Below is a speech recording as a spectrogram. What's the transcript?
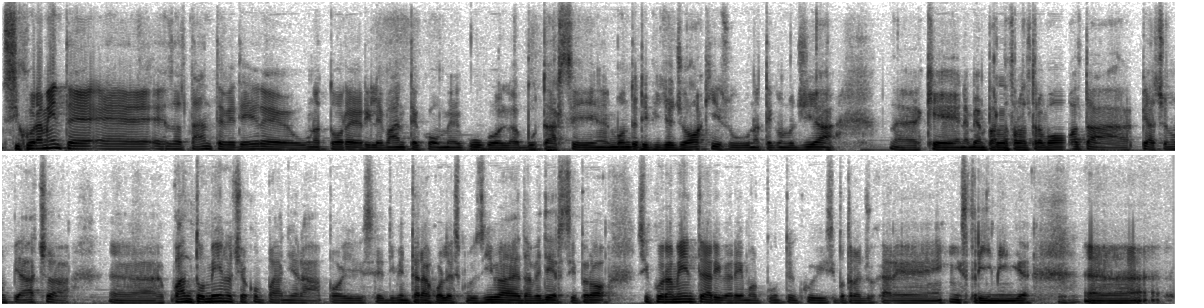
sicuramente è esaltante vedere un attore rilevante come Google buttarsi nel mondo dei videogiochi su una tecnologia eh, che ne abbiamo parlato l'altra volta, piaccia o non piaccia, eh, quantomeno ci accompagnerà, poi se diventerà quella esclusiva è da vedersi, però sicuramente arriveremo al punto in cui si potrà giocare in streaming. Mhm. Eh,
